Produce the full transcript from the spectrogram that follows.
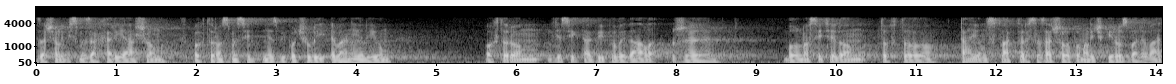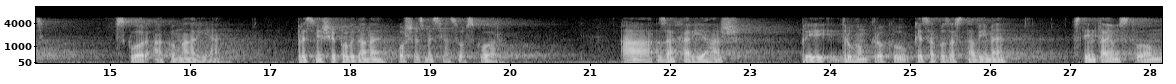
Začali by sme Zachariášom, o ktorom sme si dnes vypočuli Evangelium, o ktorom kde si tak vypovedal, že bol nositeľom tohto tajomstva, ktoré sa začalo pomaličky rozvaľovať, skôr ako Mária. Presnejšie povedané o 6 mesiacov skôr. A Zachariáš pri druhom kroku, keď sa pozastavíme, s tým tajomstvom,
